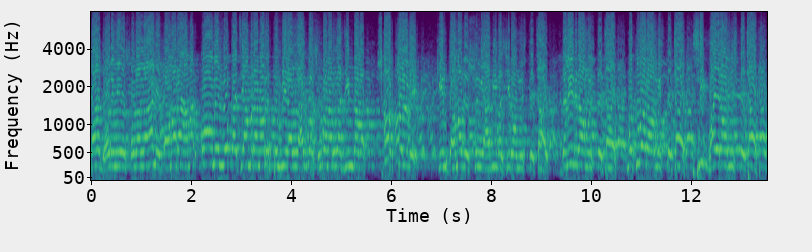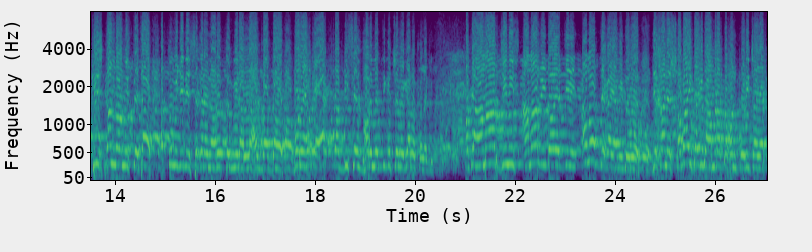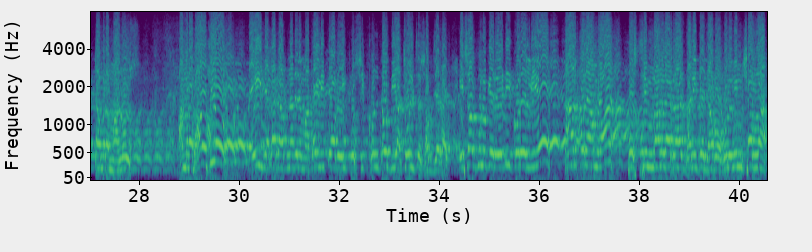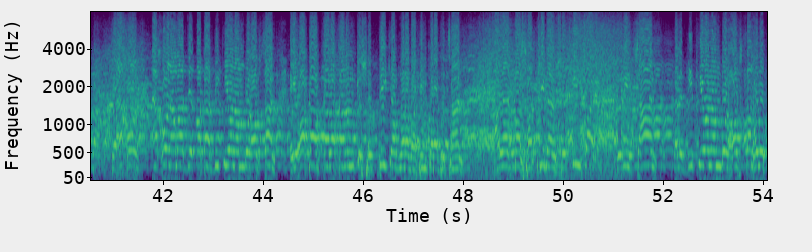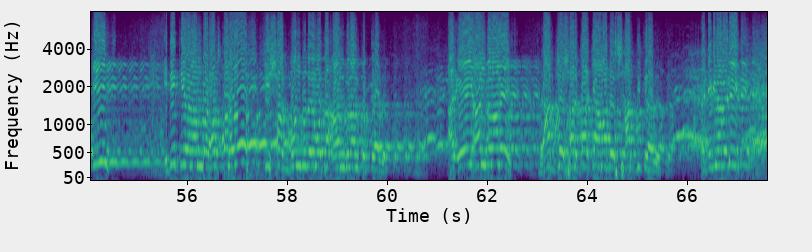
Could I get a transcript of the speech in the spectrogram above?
তারা ধর্মীয় স্লোগান এটা আমরা আমার কমের লোক আছে, আমরা নরের তকবির, আল্লাহ একবার সুবান আল্লাহ জিন্দাবাদ, সব চলবে। কিন্তু আমাদের সঙ্গে আদিবাসীরাও মিশতে চায়, দলিতরাও মিশতে চায়, মতুয়ারাও মিশতে চায়, শিখ ভাইরাও মিশতে চায়, খ্রিস্টানরাও মিশতে চায়। আর তুমি যদি সেখানে নরের তকবির, আল্লাহ একবার দাও, বলে একটা একটা বিশেষ ধর্মের দিকে চলে গেল তো নাকি? আমার জিনিস, আমার হৃদয়ের জিনিস, আমার জায়গায় আমি দেবো। যেখানে সবাই থাকবে, আমরা তখন পরিচয়, একটা আমরা মানুষ। আমরা ভারতীয় এই জায়গাটা আপনাদের মাথায় নিতে হবে, এই প্রশিক্ষণটাও দিয়া চলছে সব জায়গায়। এসব গুলোকে রেডি করে নিয়ে তারপরে আমরা পশ্চিম বাংলার রাজধানীতে যাব বলুন ইনশাল্লাহ তো এখন এখন আমার যে কথা, দ্বিতীয় নম্বর অপশন, এই অকাপ কালা কানুনকে সত্যিই কি আপনারা বাতিল করাতে চান? আরও একবার সাক্ষী দেন, সত্যিই চান। যদি চান, তাহলে দ্বিতীয় নম্বর অপশন হলো কি? দ্বিতীয় নম্বর অবস্থান হলো কৃষক বন্ধুদের মতো আন্দোলন করতে হবে। আর এই আন্দোলনে রাজ্য সরকারকে আমাদের সাথ দিতে হবে। ঠিক না বেডিক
